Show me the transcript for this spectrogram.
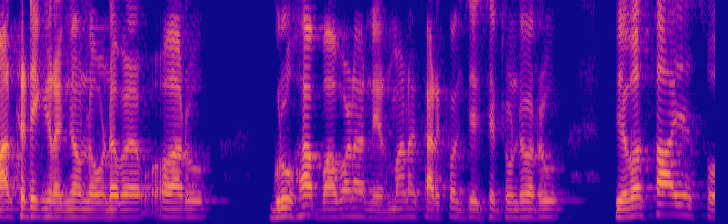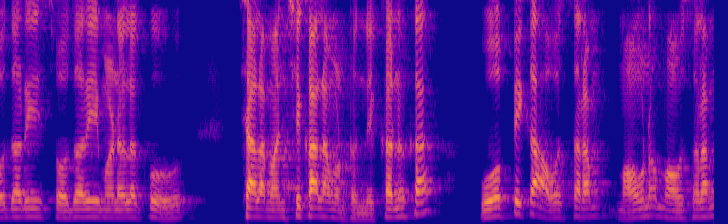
మార్కెటింగ్ రంగంలో ఉండేవారు గృహ భవన నిర్మాణ కార్యక్రమం చేసేటువంటి వారు వ్యవసాయ సోదరి సోదరీమణులకు చాలా మంచి కాలం ఉంటుంది. కనుక ఓపిక అవసరం మౌనం అవసరం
